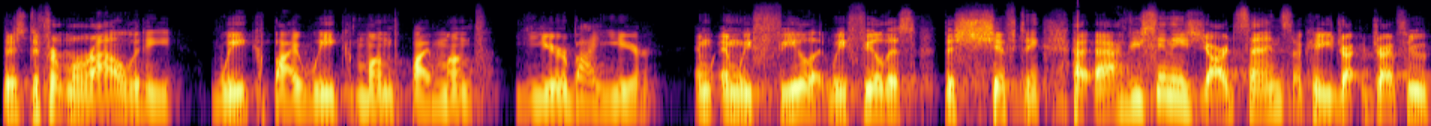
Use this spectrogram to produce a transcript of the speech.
There's different morality week by week, month by month, year by year. And, and we feel it. We feel this, this shifting. Have you seen these yard signs? Okay, you drive, drive through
